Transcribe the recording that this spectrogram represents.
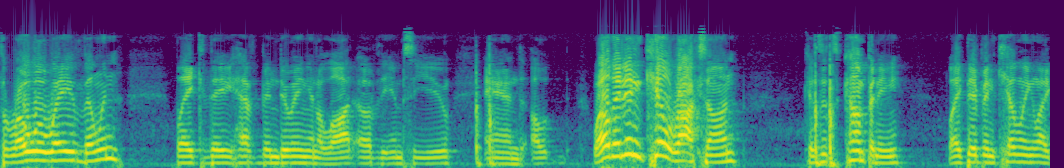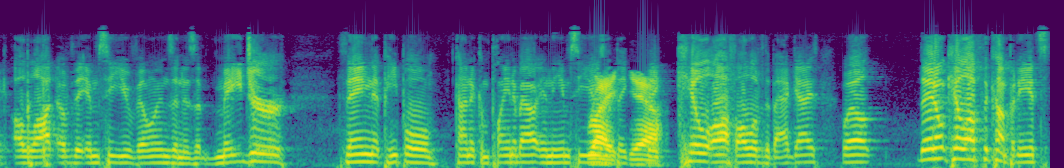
throwaway villain, like they have been doing in a lot of the MCU, and uh, well, they didn't kill Roxxon because it's a company. Like they've been killing like a lot of the MCU villains, and is a major thing that people kind of complain about in the MCU. is Right, that they, yeah. they kill off all of the bad guys. Well, they don't kill off the company. It's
